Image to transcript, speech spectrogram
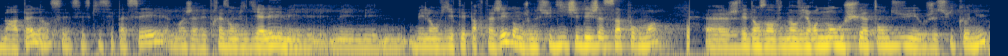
il me rappelle, hein, c'est ce qui s'est passé. Moi, j'avais très envie d'y aller, mais, mais, l'envie était partagée. Donc, je me suis dit, j'ai déjà ça pour moi. Euh, je vais dans un, environnement où je suis attendu et où je suis connu.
